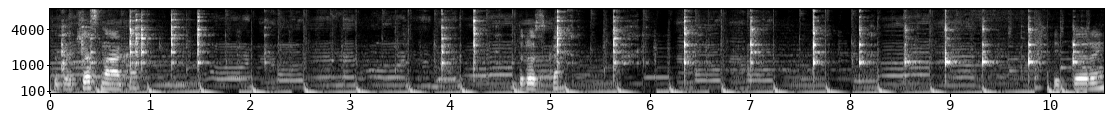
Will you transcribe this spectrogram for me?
Tada česnaką. Druską. Pipirai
